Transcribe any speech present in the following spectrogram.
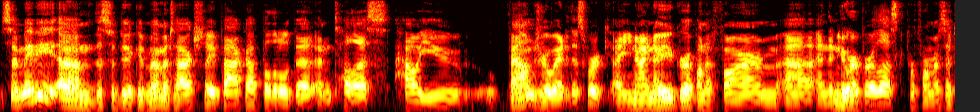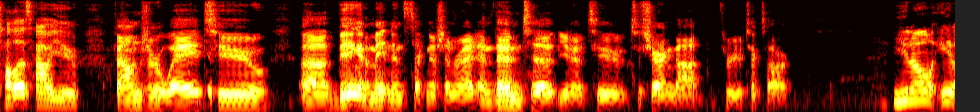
So maybe um, this would be a good moment to actually back up a little bit and tell us how you found your way to this work. I, you know, I know you grew up on a farm uh, and then you were a burlesque performer. So tell us how you found your way to uh, being a maintenance technician, right? And then to, you know, to, to sharing that through TikTok. You know, it,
